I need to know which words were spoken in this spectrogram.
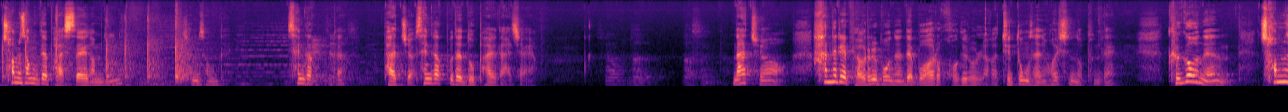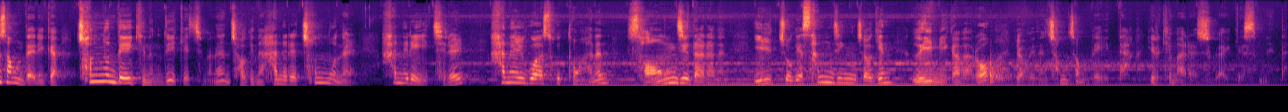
첨성대 봤어요, 감독님? 첨성대? 생각보다 봤죠. 생각보다 높아요, 낮아요. 낮죠. 하늘의 별을 보는데 뭐하러 거기로 올라가? 뒷동산이 훨씬 높은데? 그거는 첨성대, 그러니까 천문대의 기능도 있겠지만은 저기는 하늘의 천문을, 하늘의 이치를 하늘과 소통하는 성지다라는 일종의 상징적인 의미가 바로 여기는 첨성대에 있다. 이렇게 말할 수가 있겠습니다.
